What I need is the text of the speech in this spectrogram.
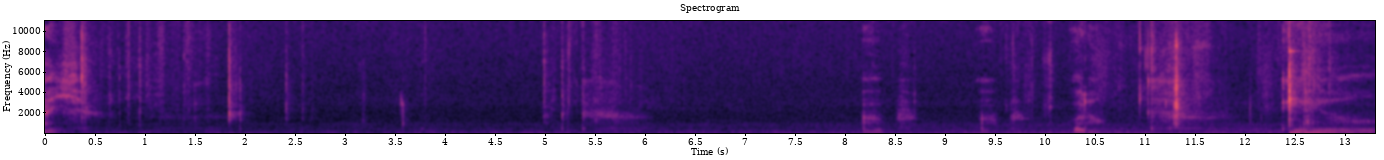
Aïe. Hop, hop, voilà. Et euh,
